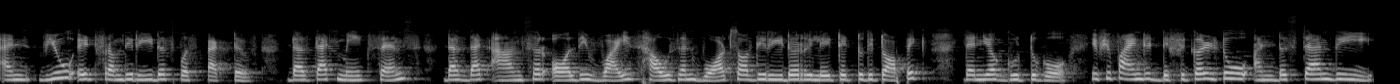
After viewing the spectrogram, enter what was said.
and view it from the reader's perspective. Does that make sense? Does that answer all the whys, hows, and whats of the reader related to the topic? Then you're good to go. If you find it difficult to understand the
